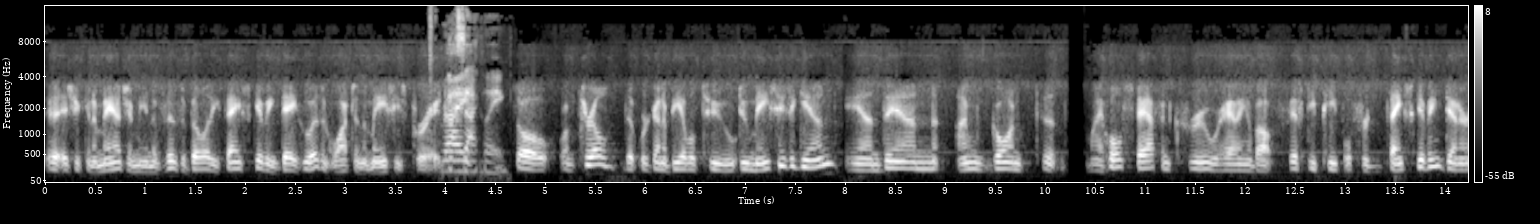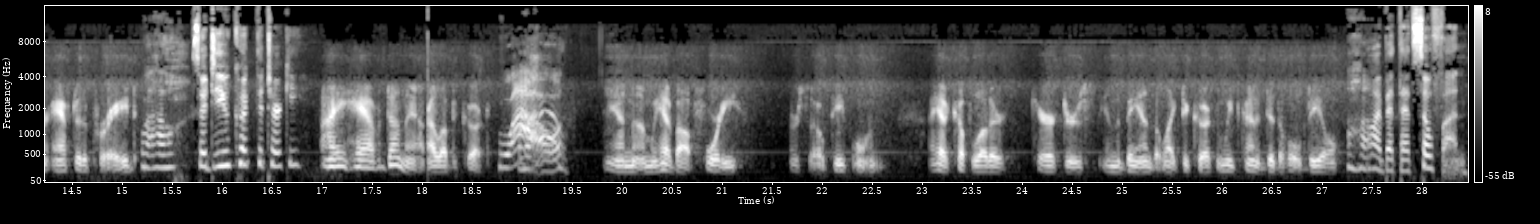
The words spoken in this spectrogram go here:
as you can imagine, I mean, the visibility Thanksgiving Day, who isn't watching the Macy's parade? Right. Exactly. So I'm thrilled that we're going to be able to do Macy's again, and then I'm going to my whole staff and crew. We're having about 50 people for Thanksgiving dinner after the parade. Wow. So, do you cook the turkey? I have done that. I love to cook, Wow. and um, we had about 40 or so people, and I had a couple other characters in the band that like to cook, and we kind of did the whole deal. Oh, I bet that's so fun.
